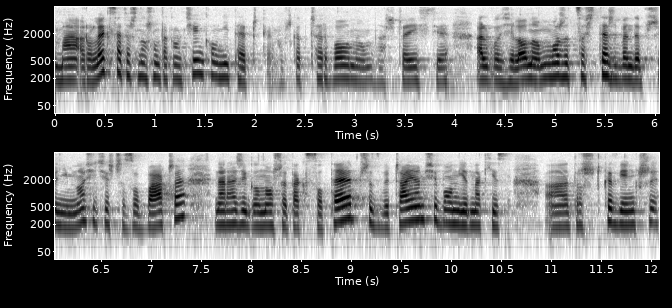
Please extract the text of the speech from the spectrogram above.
ma Rolexa, też noszą taką cienką niteczkę, na przykład czerwoną na szczęście, albo zieloną. Może coś też będę przy nim nosić, jeszcze zobaczę. Na razie go noszę tak sauté, przyzwyczajam się, bo on jednak jest e, troszeczkę większy.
